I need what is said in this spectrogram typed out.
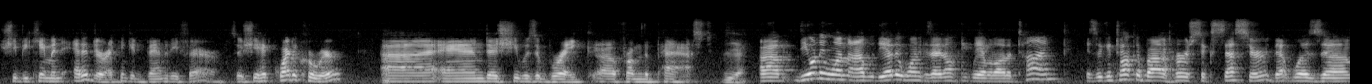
she became an editor, I think, at Vanity Fair. So she had quite a career, uh, and uh, she was a break uh, from the past. Yeah. Um, the only one, uh, the other one, because I don't think we have a lot of time, is we can talk about her successor. That was uh,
